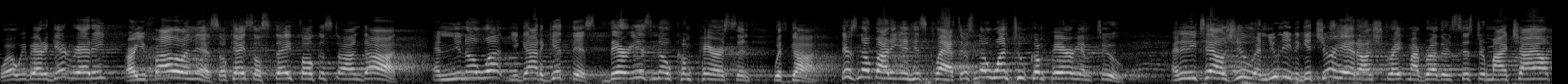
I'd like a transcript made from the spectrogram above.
Well, we better get ready. Are you following this? Okay, so stay focused on God. And you know what? You got to get this. There is no comparison with God. There's nobody in his class. There's no one to compare him to. And then he tells you, and you need to get your head on straight, my brother and sister, my child,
